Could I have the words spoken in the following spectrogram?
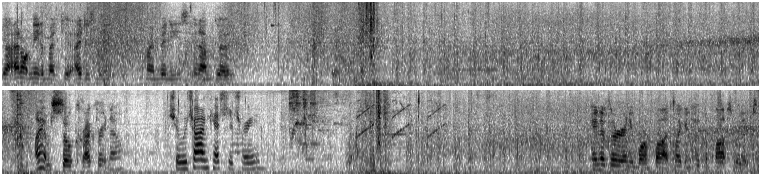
Yeah, I don't need a medkit, I just need my minis, and I'm good. I am so cracked right now. Should we try and catch the train? And if there are any more bots, I can hit the bots with it too.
